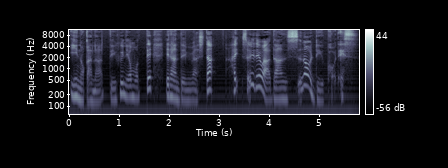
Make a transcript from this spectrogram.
いいのかなっていうふうに思って選んでみました。はいそれではダンスの流行です。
